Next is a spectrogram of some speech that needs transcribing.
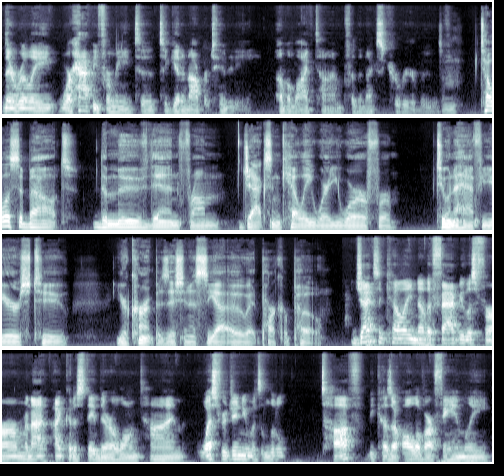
they really were happy for me to, to get an opportunity of a lifetime for the next career move. Tell us about the move then from Jackson Kelly, where you were for two and a half years, to your current position as CIO at Parker Poe. Jackson Kelly, another fabulous firm, and I, I could have stayed there a long time. West Virginia was a little tough because all of our family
